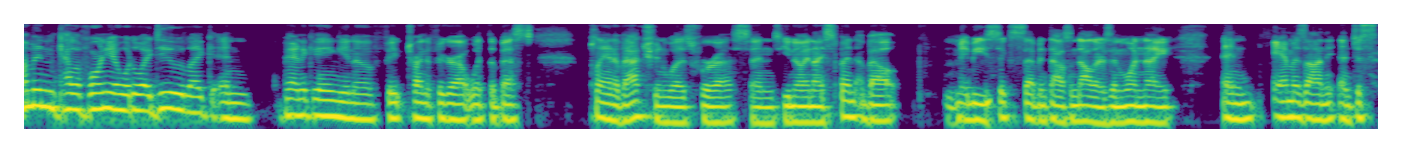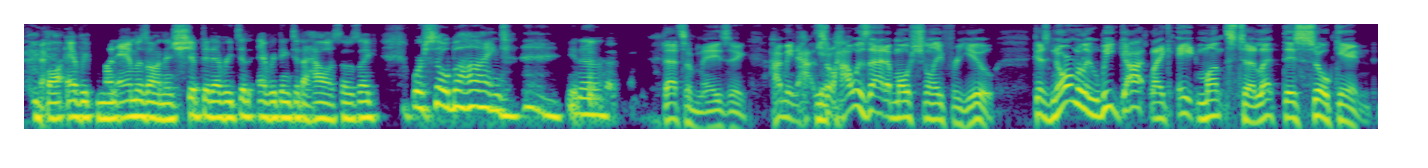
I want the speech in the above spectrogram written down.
i'm in california. What do i do? Like and panicking you know trying to figure out what the best plan of action was for us. And you know and i spent about maybe six seven thousand dollars in one night. And amazon and just bought everything on amazon and shipped it every to everything to the house. I was like we're so behind you know? That's amazing. I mean, how, Yeah. so how was that emotionally for you? Because normally we got like eight months to let this soak in.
